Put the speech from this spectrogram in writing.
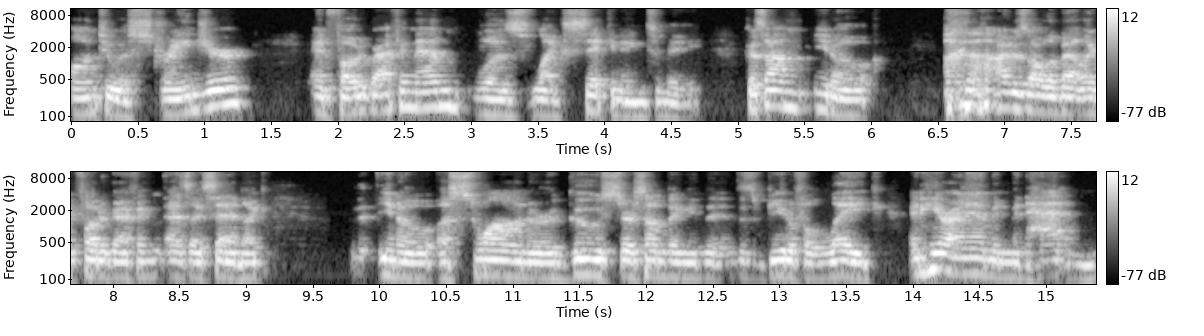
onto a stranger and photographing them was like sickening to me because I'm, you know, I was all about like photographing, as I said, like you know, a swan or a goose or something in this beautiful lake. And here I am in Manhattan.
